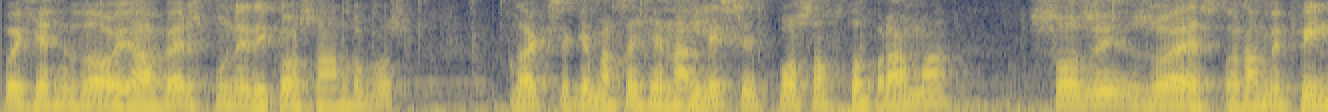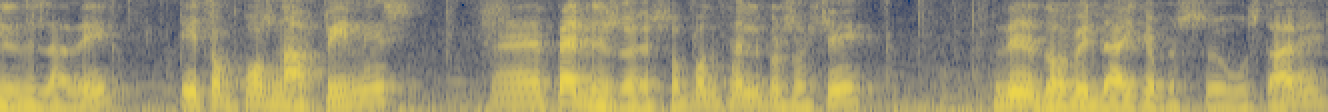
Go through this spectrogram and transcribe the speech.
που έχει έρθει εδώ ο Ιαβέρης που είναι ειδικός άνθρωπος. Εντάξει, και μας έχει αναλύσει πώς αυτό το πράγμα σώζει ζωές. Το να μην πίνεις δηλαδή ή το πώς να πίνεις ε, παίρνει ζωές. Οπότε θέλει προσοχή. Δείτε το βιντεάκι όποιο γουστάρει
